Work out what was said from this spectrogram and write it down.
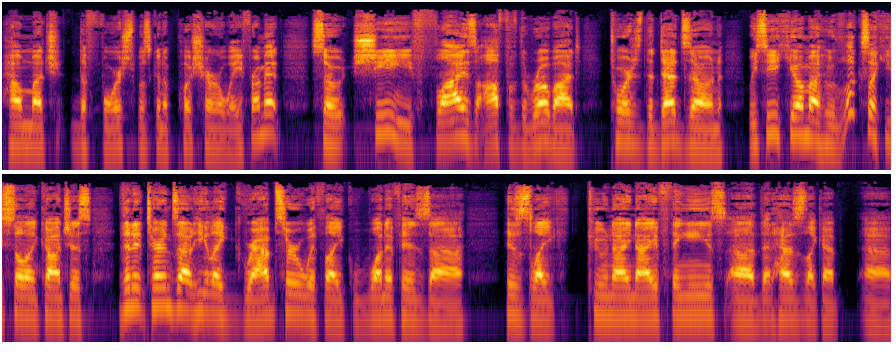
how much the force was going to push her away from it. So she flies off of the robot towards the dead zone. We see Hyoma who looks like he's still unconscious. Then it turns out he like grabs her with like one of his uh his like kunai knife thingies uh that has like a uh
